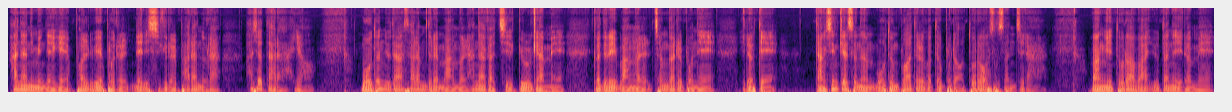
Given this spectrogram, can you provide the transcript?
하나님이 내게 벌 위에 벌을 내리시기를 바라노라 하셨다라 하여 모든 유다 사람들의 마음을 하나같이 기울게 하매 그들이 왕을 정가를 보내 이르되 당신께서는 모든 부하들과 더불어 돌아오소선지라 왕이 돌아와 유단에 이름에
